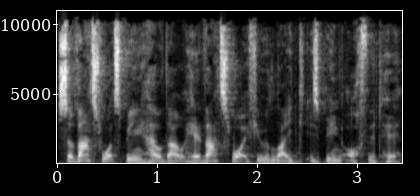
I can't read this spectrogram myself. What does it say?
So, that's what's being held out here. That's what, if you would like, is being offered here.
